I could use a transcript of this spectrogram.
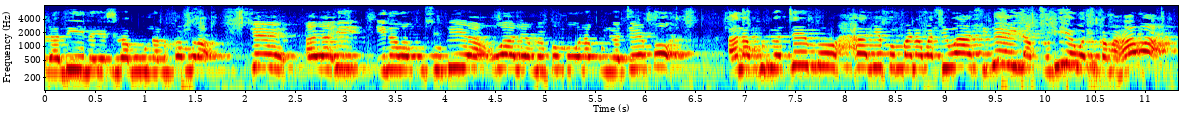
ladina yashrabuna al-khamra je aya hii inawakusudia wale ambao wanakunywa tembo anakunywa tembo hali na wasiwasi je inakusudia watu kama hawa?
